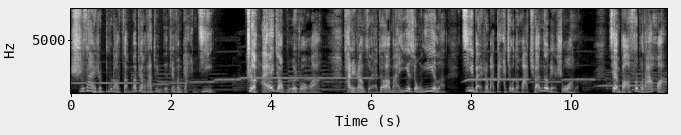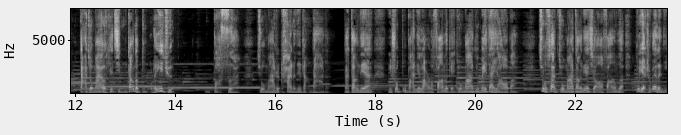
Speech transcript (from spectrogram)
实在是不知道怎么表达对你的这份感激。这还叫不会说话？他这张嘴都要买一送一了，基本上把大舅的话全都给说了。见宝四不答话，大舅妈有些紧张的补了一句：“宝四，舅妈是看着你长大的。”那当年你说不把你姥的房子给舅妈，就没再要吧？就算舅妈当年想要房子，不也是为了你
